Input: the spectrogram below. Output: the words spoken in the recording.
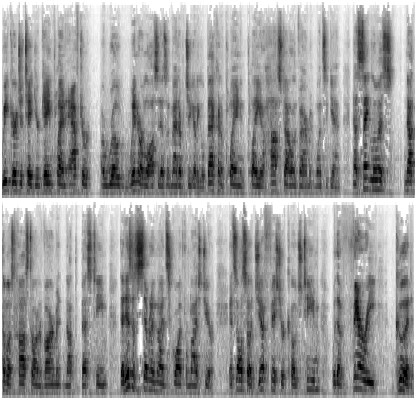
regurgitate your game plan after a road win or loss. It doesn't matter, but you got to go back on a plane and play in a hostile environment once again. Now, St. Louis, not the most hostile environment, not the best team. That is a seven and nine squad from last year. It's also a Jeff Fisher coach team with a very good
